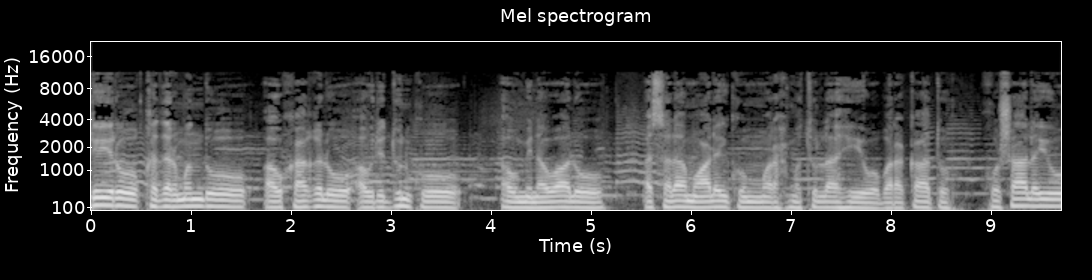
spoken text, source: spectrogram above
ډیرو قدرمندو او ښاغلو اوریدونکو او مینوالو السلام علیکم ورحمت الله وبرکاته خوشاله یو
